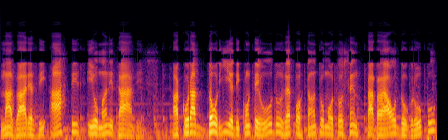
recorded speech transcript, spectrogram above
nas áreas de artes e humanidades. A curadoria de conteúdos é, portanto, o motor central do grupo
